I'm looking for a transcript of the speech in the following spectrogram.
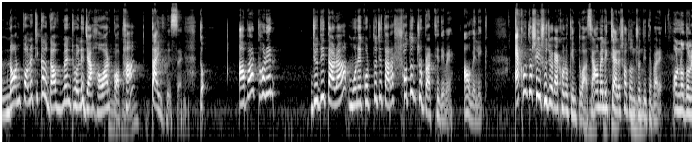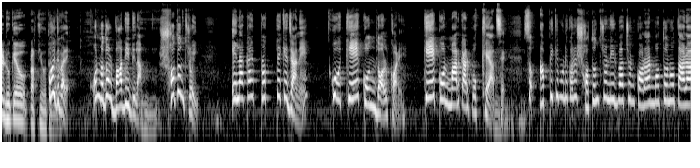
নন পলিটিক্যাল গভর্নমেন্ট হলে যা হওয়ার কথা তাই হয়েছে। তো আবার ধরেন যদি তারা মনে করতো যে তারা স্বতন্ত্র প্রার্থী দেবে আওয়ামী লীগ এখন তো সেই সুযোগ এখনও কিন্তু আছে। আওয়ামী লীগ চাইলে স্বতন্ত্র দিতে পারে। অন্য দলে ঢুকেও প্রার্থী হতে হইতে পারে। পারে। অন্য দল বাদই দিলাম। স্বতন্ত্রই। এলাকায় প্রত্যেকে জানে কো- কে কোন দল করে কে কোন মার্কার পক্ষে আছে। সো আপনি কি মনে করেন স্বতন্ত্র নির্বাচন করার মতনও তারা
